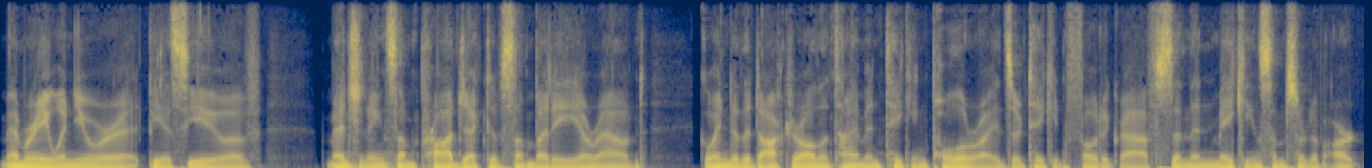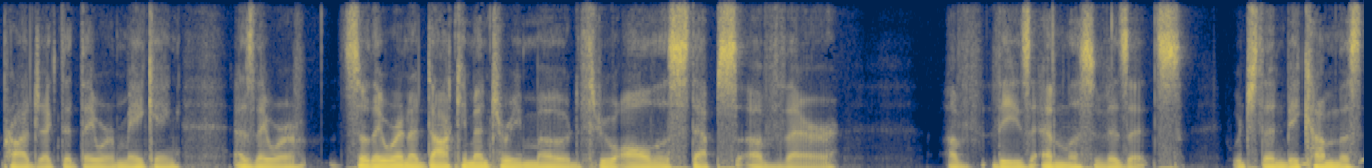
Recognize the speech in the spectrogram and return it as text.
memory when you were at PSU of mentioning some project of somebody around going to the doctor all the time and taking Polaroids or taking photographs and then making some sort of art project that they were making as they were so they were in a documentary mode through all the steps of their of these endless visits which then become this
